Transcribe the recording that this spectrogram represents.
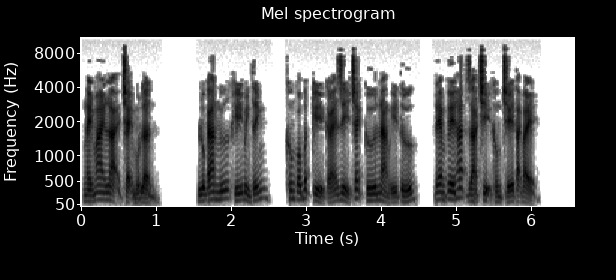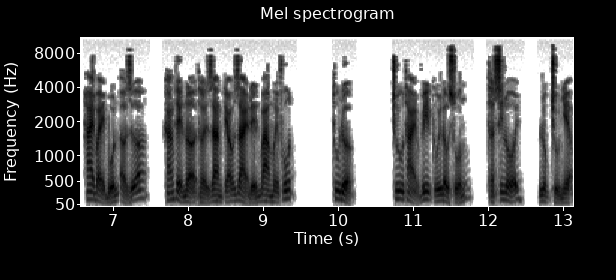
ngày mai lại chạy một lần. Lục an ngữ khí bình tĩnh, không có bất kỳ cái gì trách cứ nàng ý tứ, đem ph giá trị khống chế tại bảy. Hai bảy bốn ở giữa, kháng thể nợ thời gian kéo dài đến ba mươi phút. Thu được. Chu thải vi cúi đầu xuống, thật xin lỗi, lục chủ nhiệm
